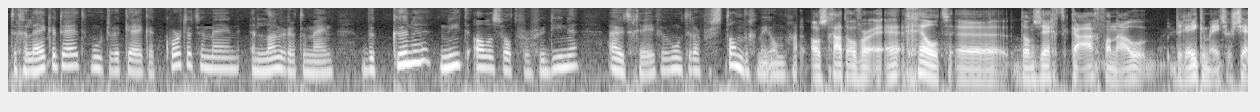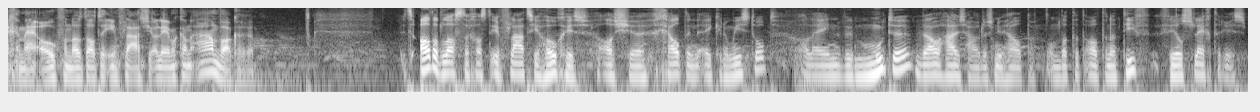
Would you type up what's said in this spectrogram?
Tegelijkertijd moeten we kijken korte termijn en langere termijn. We kunnen niet alles wat we verdienen uitgeven. We moeten daar verstandig mee omgaan. Als het gaat over eh, geld, eh, dan zegt Kaag van nou, de rekenmeesters zeggen mij ook van dat dat de inflatie alleen maar kan aanwakkeren. Het is altijd lastig als de inflatie hoog is als je geld in de economie stopt. Alleen we moeten wel huishoudens nu helpen, omdat het alternatief veel slechter is.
